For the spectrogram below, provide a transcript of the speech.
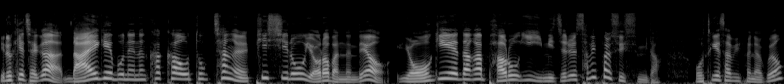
이렇게 제가 나에게 보내는 카카오톡 창을 PC로 열어봤는데요. 여기에다가 바로 이 이미지를 삽입할 수 있습니다. 어떻게 삽입하냐고요?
